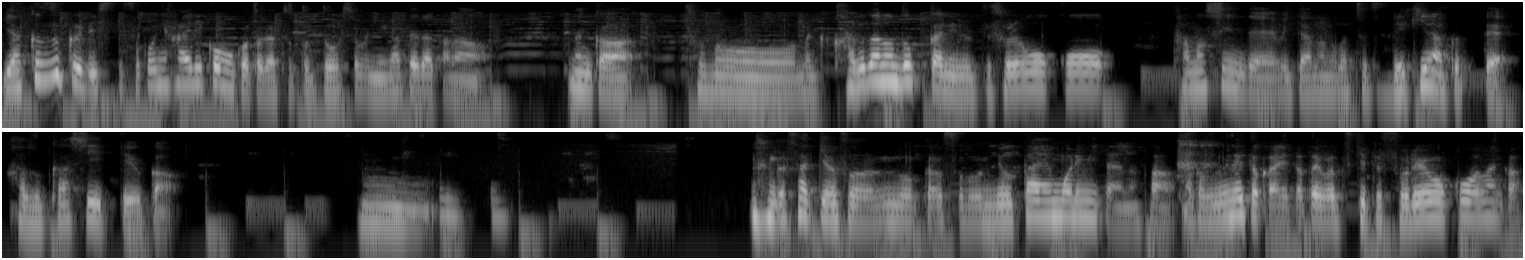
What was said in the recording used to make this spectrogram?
役作りしてそこに入り込むことがちょっとどうしても苦手だからなんかそのなんか体のどっかに塗ってそれをこう楽しんでみたいなのがちょっとできなくって恥ずかしいっていうか、うんなんかさっきのそのなんかその女体盛りみたいなさなんか胸とかに例えばつけてそれをこうなんか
